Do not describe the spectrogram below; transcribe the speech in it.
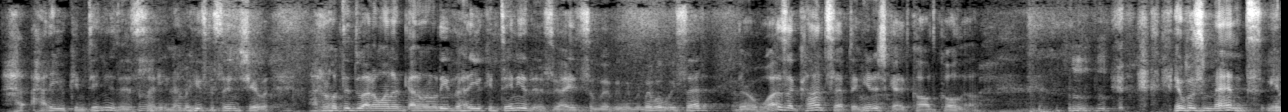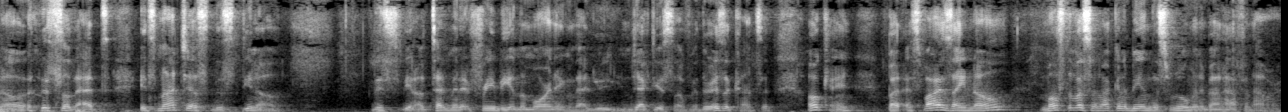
how, how, do you continue this? You remember he's sitting here? I don't know what to do. I don't want to. I don't want to leave. How do you continue this? Right. So remember what we said. There was a concept in Yiddishkeit called kollel. it was meant, you know, so that it's not just this, you know, this, you know, ten minute freebie in the morning that you inject yourself with. There is a concept. Okay, but as far as I know, most of us are not going to be in this room in about half an hour.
